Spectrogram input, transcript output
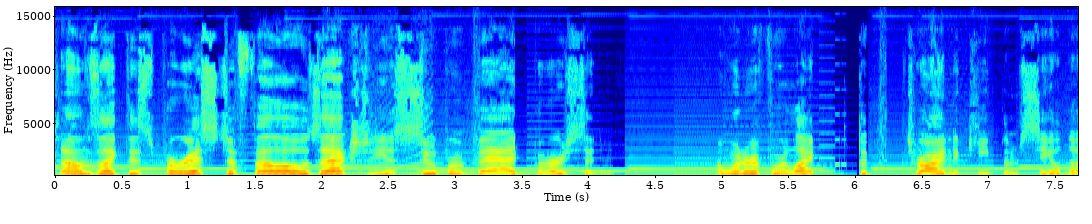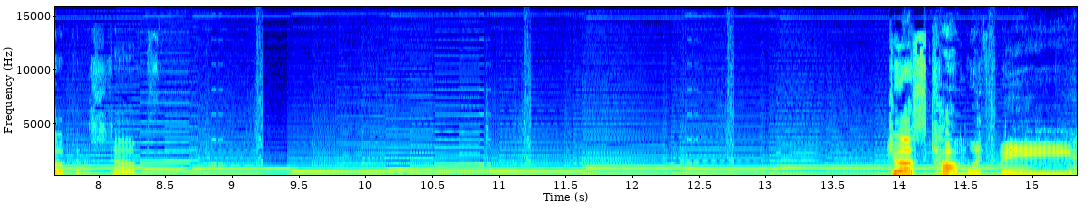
Sounds like this Parista fellow is actually a super bad person. I wonder if we're like the, trying to keep them sealed up and stuff. Just come with me.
